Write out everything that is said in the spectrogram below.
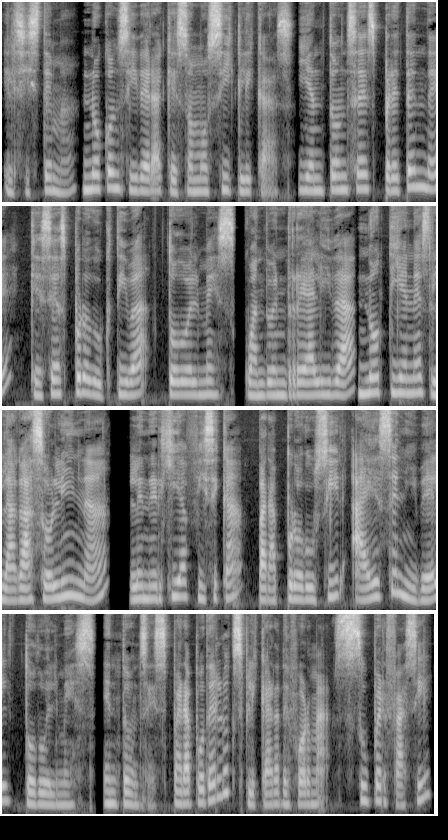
el sistema no considera que somos cíclicas y entonces pretende que seas productiva todo el mes, cuando en realidad no tienes la gasolina la energía física para producir a ese nivel todo el mes. Entonces, para poderlo explicar de forma súper fácil,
